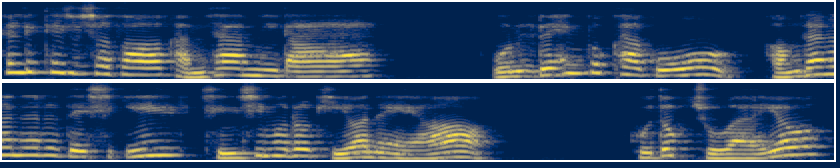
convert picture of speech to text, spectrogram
클릭해주셔서 감사합니다. 오늘도 행복하고 건강한 하루 되시길 진심으로 기원해요. 구독, 좋아요,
